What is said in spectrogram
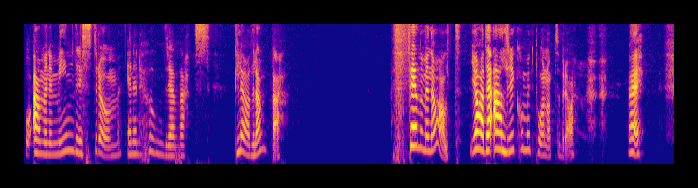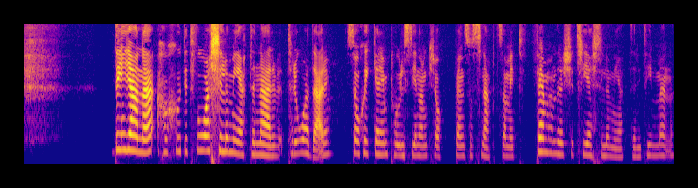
och använder mindre ström än en 100 watts glödlampa. Fenomenalt! Jag hade aldrig kommit på något så bra. Nej. Din hjärna har 72 kilometer nervtrådar som skickar impuls genom kroppen så snabbt som i 523 kilometer i timmen.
